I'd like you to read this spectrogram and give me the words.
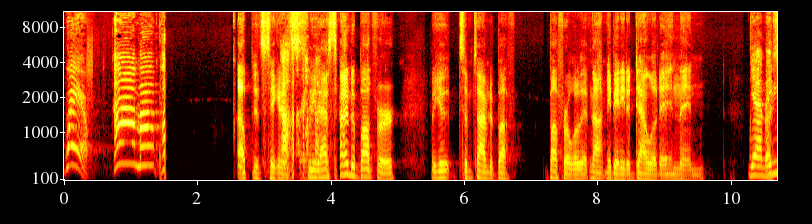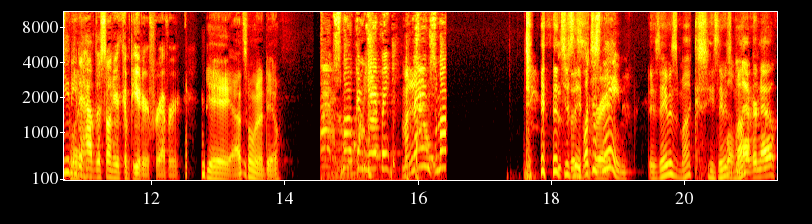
Well, I'm a Oh, it's taking its sweet ass time to buffer. We get some time to buff buffer a little bit. If not, maybe I need to download it and then Yeah, maybe Press you need to have this on your computer forever. yeah, yeah, yeah that's what I'm gonna do. smoking hippie. My name's Muck. It's just- it's What's his name? His name is Mux. His name is We'll Mux. never know.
